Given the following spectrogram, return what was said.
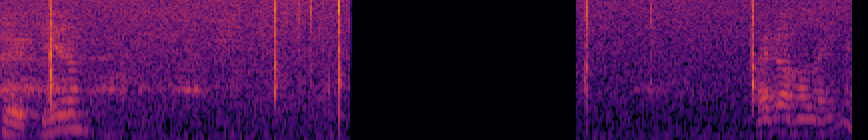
certeiro. Tá gravando ainda?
